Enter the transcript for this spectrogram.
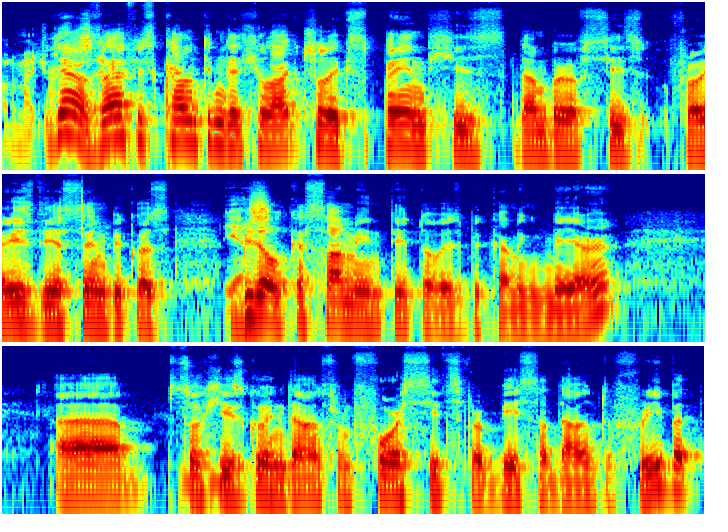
what am I trying Yeah, to say? Zaev is counting that he'll actually expand his number of seats for SDSM because Yes. Bilal Kasami in Tito is becoming mayor. Uh, so Mm-hmm. he's going down from four seats for Besa down to three. But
